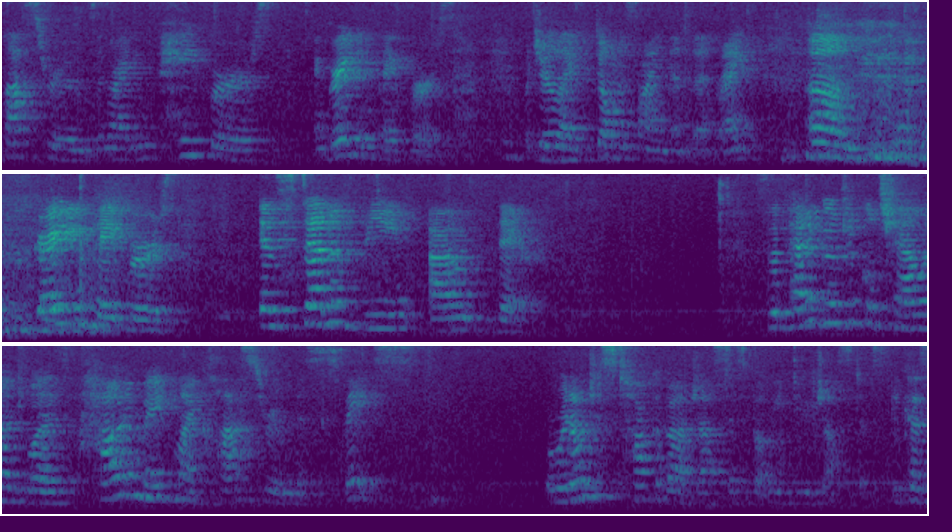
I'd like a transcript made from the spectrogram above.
classrooms and writing papers and grading papers, which are like, don't assign them then, right? Um, grading papers, instead of being out there. So the pedagogical challenge was how to make my classroom this space where we don't just talk about justice, but we do justice. Because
